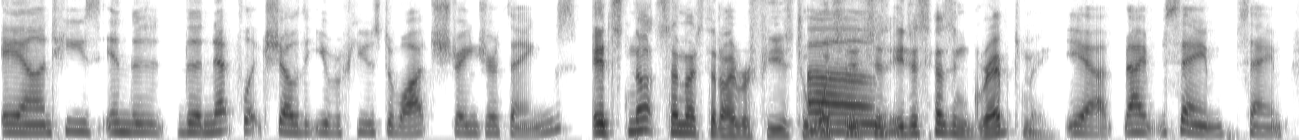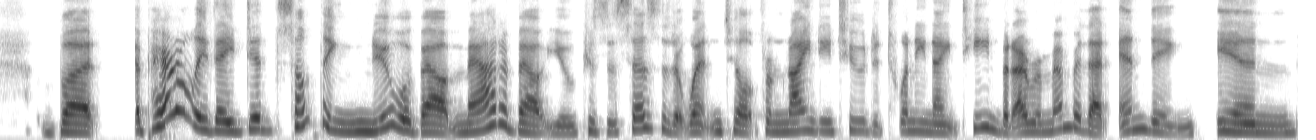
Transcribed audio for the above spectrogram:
and he's in the the netflix show that you refuse to watch stranger things It's not so much that I refuse to watch it; it's just Um, it just hasn't grabbed me. yeah I, same same but apparently they did something new about mad about you because it says that it went until from 92 to 2019 but i remember that ending in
